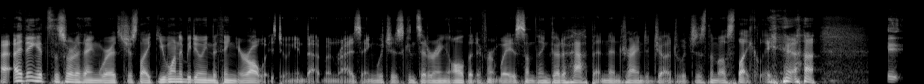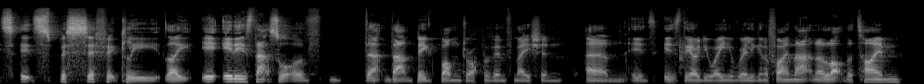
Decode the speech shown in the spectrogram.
I, I, think it's the sort of thing where it's just like you want to be doing the thing you're always doing in Bad Moon Rising, which is considering all the different ways something could have happened and trying to judge which is the most likely. it's it's specifically like it, it is that sort of that that big bomb drop of information um, is is the only way you're really going to find that, and a lot of the time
